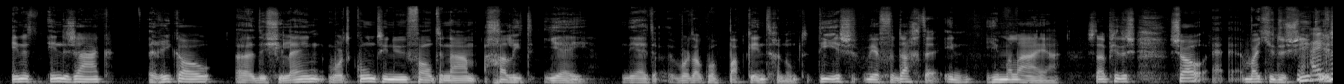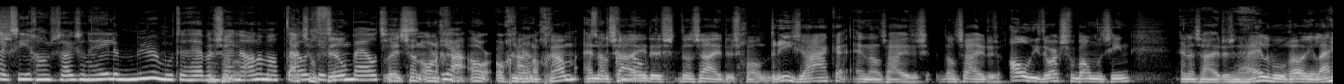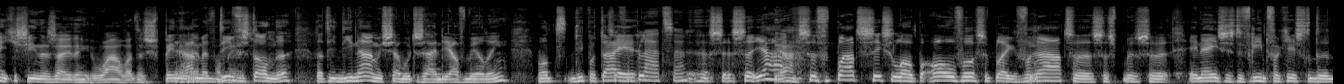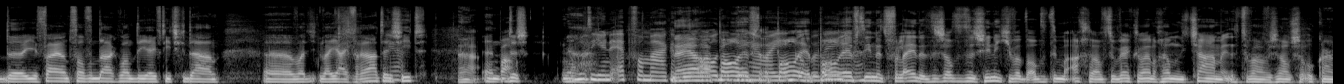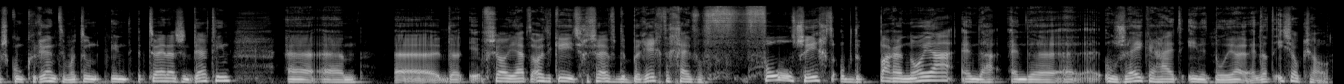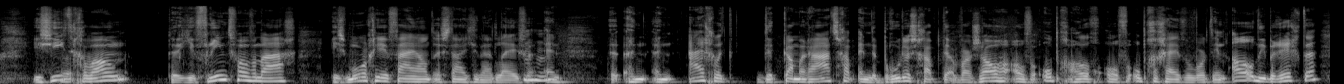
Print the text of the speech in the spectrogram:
in, het, in de zaak Rico eh, de Chileen wordt continu valt de naam Galit J. Die heet, wordt ook wel papkind genoemd. Die is weer verdachte in Himalaya. Snap je? Dus zo, eh, wat je dus Ja, ziet eigenlijk is... zie je gewoon, zou je zo'n hele muur moeten hebben. Er zijn er allemaal touwtjes film, en pijltjes. Zo'n orga- Ja. or- organogram. En dan zou, je dus, dan zou je dus gewoon drie zaken. En dan zou je dus, dan zou je dus al die dwarsverbanden zien. En dan zou je dus een heleboel rode lijntjes zien. Dan zou je denken, wauw, wat een spinnen. Ja, met van die mensen. verstanden dat die dynamisch zou moeten zijn, die afbeelding. Want die Ze partijen... verplaatsen. Eh, Ze, ze- ja, Ja. ze verplaatsen zich, ze lopen over, ze plegen verraad. Ze, ze, ze- ineens is de vriend van gisteren de, de, je vijand van vandaag, want die heeft iets gedaan eh, wat, waar jij verraad in Ja. ziet. Ja, En dus, We moeten hier een app van maken Nou ja, maar Paul, heeft, Paul, heeft in het verleden, het is altijd een zinnetje wat altijd in mijn achterhoofd, toen werkten wij nog helemaal niet samen. En toen waren we zelfs elkaars concurrenten. Maar toen in 2013, eh, ehm, eh, dat, of zo, je hebt ooit een keer iets geschreven, de berichten geven vol zicht op de paranoia en de, en de eh, onzekerheid in het milieu. En dat is ook zo. Je ziet gewoon, de, je vriend van vandaag is morgen je vijand en staat je naar het leven. Mhm. En, eh, en, en eigenlijk de kameraadschap en de broederschap daar waar zo over, opgehoog, over opgegeven wordt in al die berichten,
